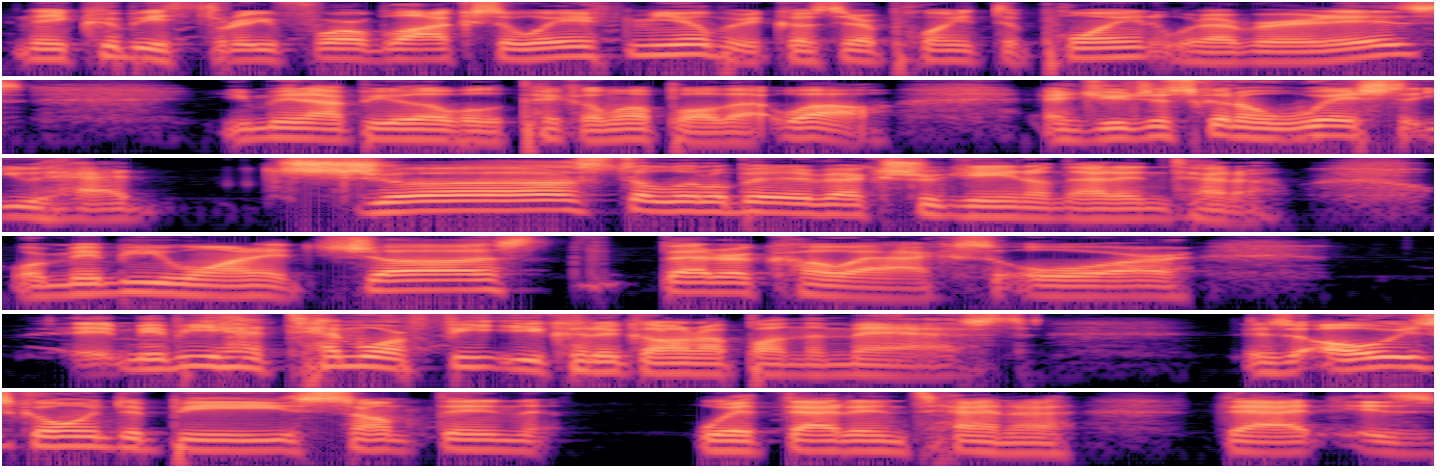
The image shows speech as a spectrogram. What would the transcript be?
And they could be three, four blocks away from you, because they're point to point, whatever it is, you may not be able to pick them up all that well. And you're just going to wish that you had just a little bit of extra gain on that antenna. Or maybe you wanted just better coax, or maybe you had 10 more feet you could have gone up on the mast. There's always going to be something with that antenna that is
